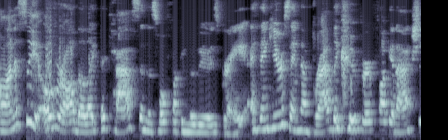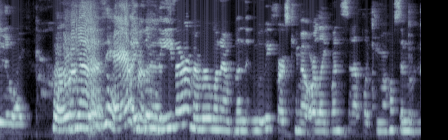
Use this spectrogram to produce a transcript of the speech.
honestly, overall though, like the cast in this whole fucking movie was great. I think you were saying that Bradley Cooper fucking actually like permed Yeah, his hair. I for this. believe I remember when I when the movie first came out, or like when Cinep, like you know how Cinema Movies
